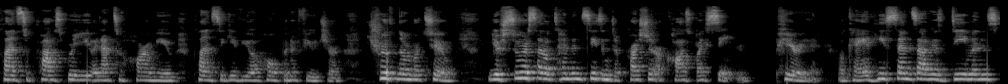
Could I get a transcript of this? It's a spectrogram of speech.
plans to prosper you and not to harm you plans to give you a hope and a future truth Number two, your suicidal tendencies and depression are caused by Satan. Period. Okay, and he sends out his demons,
